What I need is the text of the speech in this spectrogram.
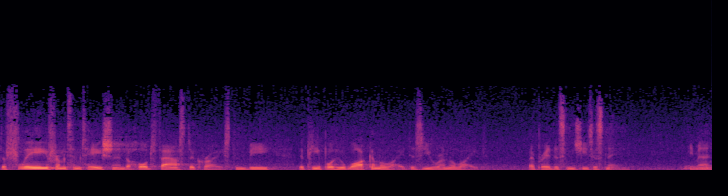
to flee from temptation, to hold fast to Christ, and be the people who walk in the light as you are in the light. I pray this in Jesus' name. Amen.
